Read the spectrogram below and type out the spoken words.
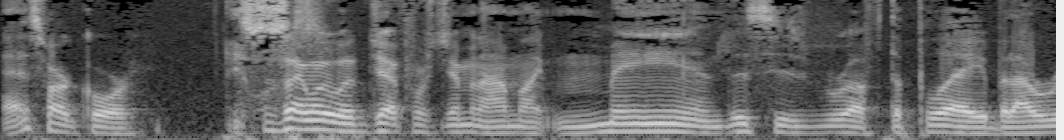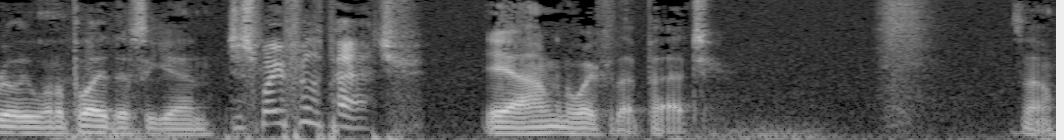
That's hardcore. It's the same way with Jet Force Gemini. I'm like, man, this is rough to play, but I really want to play this again. just wait for the patch. Yeah, I'm going to wait for that patch. So, All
